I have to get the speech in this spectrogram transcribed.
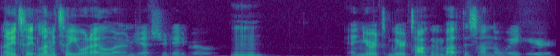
Let me tell you. Let me tell you what I learned yesterday, bro. mm, and you're we were talking about this on the way here.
